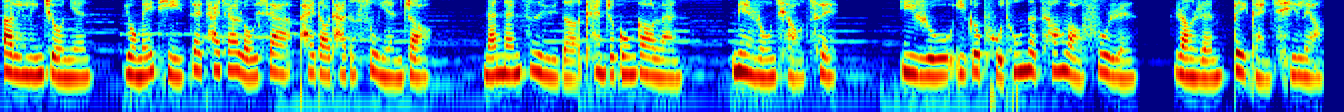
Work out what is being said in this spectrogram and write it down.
二零零九年，有媒体在他家楼下拍到他的素颜照，喃喃自语地看着公告栏，面容憔悴，一如一个普通的苍老妇人，让人倍感凄凉。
